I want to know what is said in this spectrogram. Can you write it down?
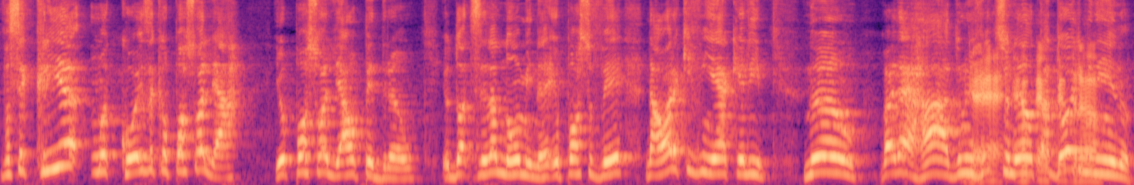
você cria uma coisa que eu posso olhar. Eu posso olhar o Pedrão. Eu dou, você dá nome, né? Eu posso ver na hora que vier aquele não, vai dar errado, não inventa é, isso não, é, tá é doido, Pedrão. menino.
